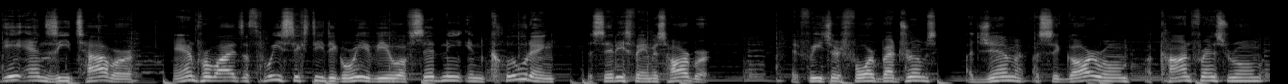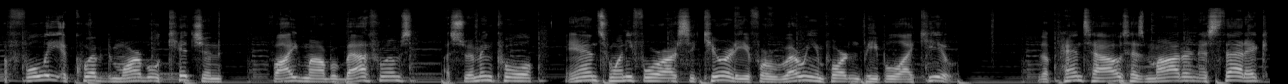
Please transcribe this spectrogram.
ANZ Tower and provides a 360 degree view of Sydney, including the city's famous harbour. It features four bedrooms, a gym, a cigar room, a conference room, a fully equipped marble kitchen, five marble bathrooms, a swimming pool, and 24 hour security for very important people like you. The penthouse has modern aesthetic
